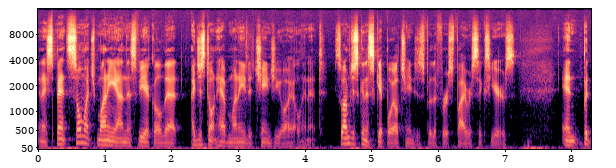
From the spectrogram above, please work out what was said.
and I spent so much money on this vehicle that I just don't have money to change the oil in it. So I'm just going to skip oil changes for the first five or six years." And but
